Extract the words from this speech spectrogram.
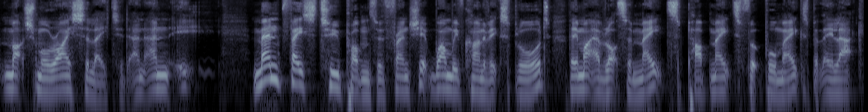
much more isolated. And and it, men face two problems with friendship. One we've kind of explored. They might have lots of mates, pub mates, football mates, but they lack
